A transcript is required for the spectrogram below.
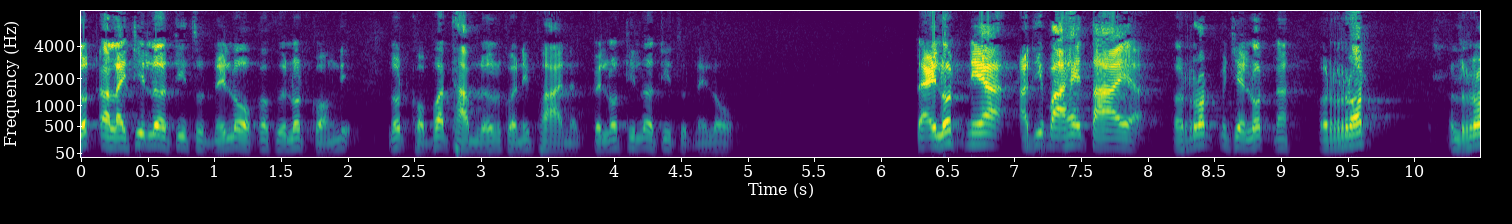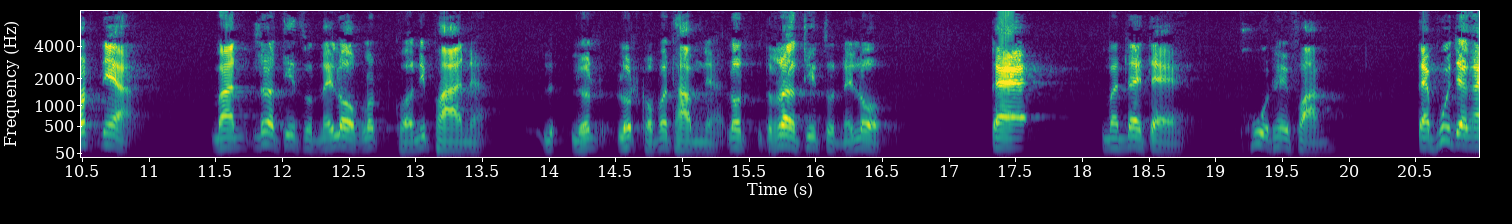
รสอะไรที่เลิศที่สุดในโลกก็คือรสของนี่ รถของพระธรรมหรือรถของนิพพานเป็นรถที่เลิศที่สุดในโลก แต่รถเนี้ยอธิบายให้ตายอะรถไม่ใช่รถนะรถรถเนี่ยมันเลิศที่สุดในโลกรถของนิพพานเนี่ยหรือรถของพระธรรมเนี่ยรถเลิศที่สุดในโลก แต่มันได้แต่พูดให้ฟัง แต่พูดยังไง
